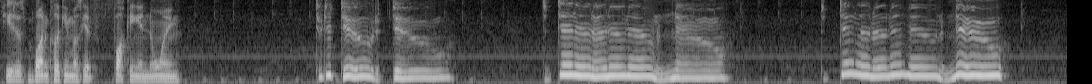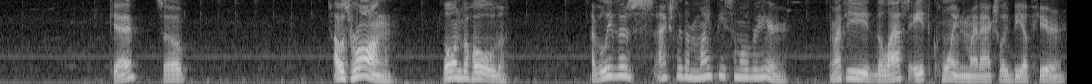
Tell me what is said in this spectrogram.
Jesus, button clicking must get fucking annoying. Do do do do do. Do do do do do do do. Do do do do do do do. Okay, so I was wrong. Lo and behold, I believe there's actually there might be some over here. There might be the last eighth coin might actually be up here.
